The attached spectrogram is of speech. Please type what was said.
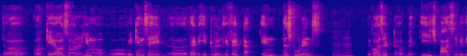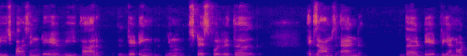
the uh, chaos or you know uh, we can say uh, that it will affect in the students mm-hmm. because it each passing with each passing day we are getting you know stressful with the exams and the date we are not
